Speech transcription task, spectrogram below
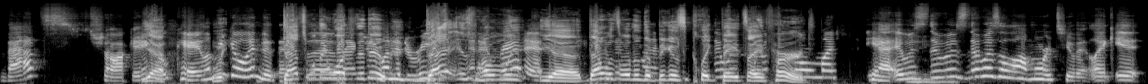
that's shocking. Yeah. Okay, let me go into this. That's what they uh, wanted to do. Wanted to that is probably yeah. That was one of the biggest clickbaits I've heard. So much, yeah, it was. There mm. was there was a lot more to it. Like it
